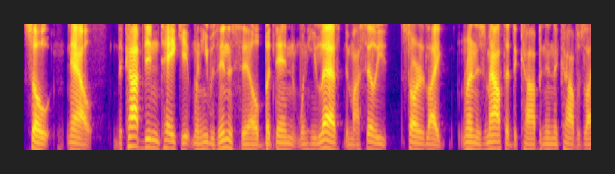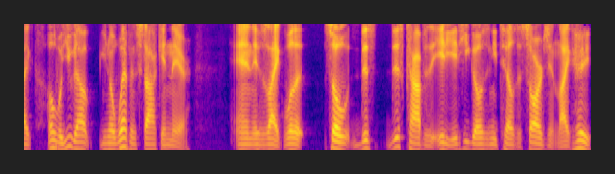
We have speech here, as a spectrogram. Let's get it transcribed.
So now the cop didn't take it when he was in the cell but then when he left and my cellie started like running his mouth at the cop and then the cop was like oh well you got you know weapon stock in there. And it was like well so this this cop is an idiot. He goes and he tells the sergeant like, "Hey,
